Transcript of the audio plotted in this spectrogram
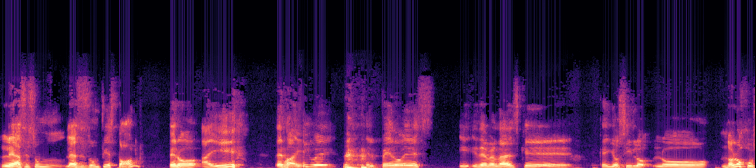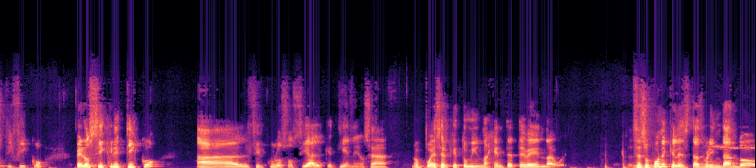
le haces un, le haces un fiestón. Pero ahí, pero ahí, güey, el pedo es, y, de verdad es que, que yo sí lo, lo, no lo justifico, pero sí critico al círculo social que tiene. O sea, no puede ser que tu misma gente te venda, güey. Se supone que les estás brindando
